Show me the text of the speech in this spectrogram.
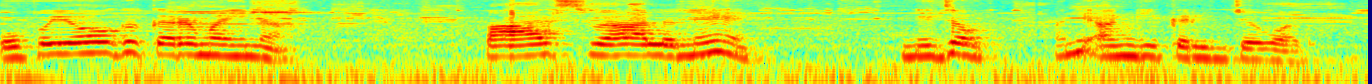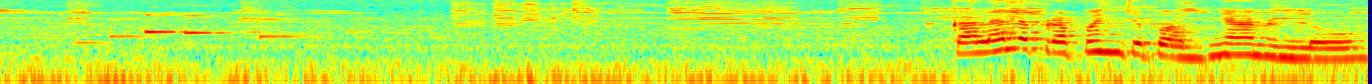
ఉపయోగకరమైన పార్శ్వాలనే నిజం అని అంగీకరించేవాడు. కళల ప్రపంచపు అజ్ఞానంలో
